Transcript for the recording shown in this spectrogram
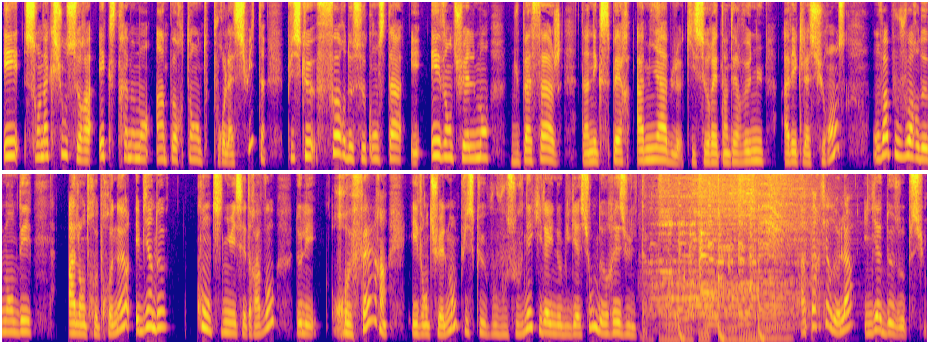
et son action sera extrêmement importante pour la suite puisque fort de ce constat et éventuellement du passage d'un expert amiable qui serait intervenu avec l'assurance, on va pouvoir demander à l'entrepreneur eh bien de continuer ses travaux, de les refaire éventuellement puisque vous vous souvenez qu'il a une obligation de résultat. À partir de là, il y a deux options.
